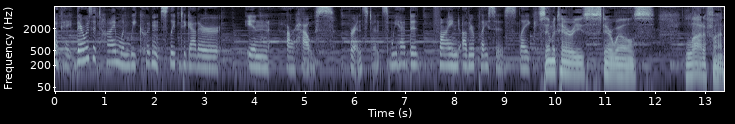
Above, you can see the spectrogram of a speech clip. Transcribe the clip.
Okay, there was a time when we couldn't sleep together in our house, for instance. We had to find other places, like Cemeteries, stairwells, a lot of fun.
